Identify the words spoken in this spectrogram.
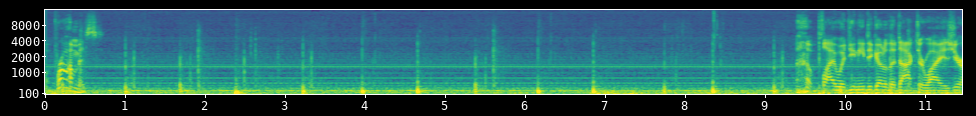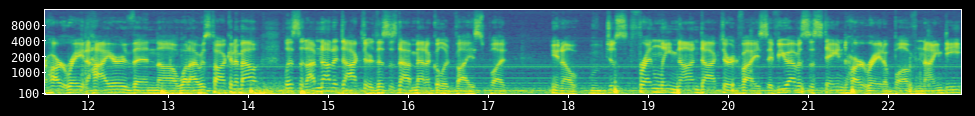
I promise. Plywood, you need to go to the doctor. Why? Is your heart rate higher than uh, what I was talking about? Listen, I'm not a doctor. This is not medical advice, but you know, just friendly non-doctor advice. If you have a sustained heart rate above 90,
